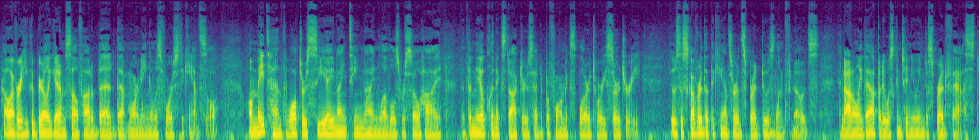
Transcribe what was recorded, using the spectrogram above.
However, he could barely get himself out of bed that morning and was forced to cancel. On May 10th, Walter's CA 19-9 levels were so high that the Mayo Clinic's doctors had to perform exploratory surgery. It was discovered that the cancer had spread to his lymph nodes. And not only that, but it was continuing to spread fast.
